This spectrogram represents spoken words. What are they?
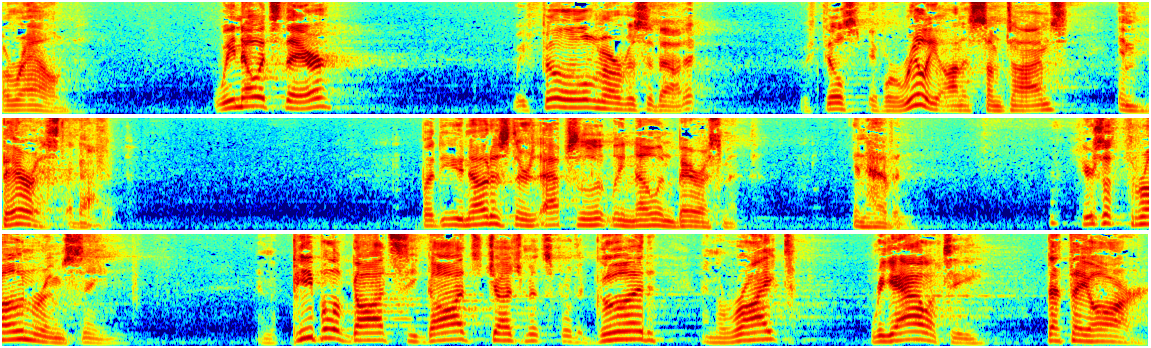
around. We know it's there. We feel a little nervous about it. We feel, if we're really honest sometimes, embarrassed about it. But do you notice there's absolutely no embarrassment in heaven? Here's a throne room scene. And the people of God see God's judgments for the good and the right reality that they are.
